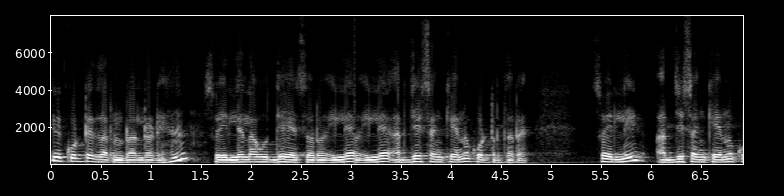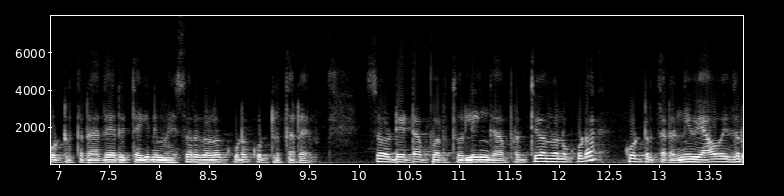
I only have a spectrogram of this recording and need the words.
ಇಲ್ಲಿ ಕೊಟ್ಟಿದ್ದಾರೆ ನೋಡಿ ಆಲ್ರೆಡಿ ಹಾಂ ಸೊ ಇಲ್ಲೆಲ್ಲ ಹುದ್ದೆ ಹೆಸರು, ಇಲ್ಲೇ ಇಲ್ಲೇ ಅರ್ಜಿ ಸಂಖ್ಯೆಯನ್ನು ಕೊಟ್ಟಿರ್ತಾರೆ. ಸೊ ಇಲ್ಲಿ ಅರ್ಜಿ ಸಂಖ್ಯೆಯನ್ನು ಕೊಟ್ಟಿರ್ತಾರೆ. ಅದೇ ರೀತಿಯಾಗಿ ನಿಮ್ಮ ಹೆಸರುಗಳು ಕೂಡ ಕೊಟ್ಟಿರ್ತಾರೆ. ಸೊ ಡೇಟ್ ಆಫ್ ಬರ್ತು ಲಿಂಗ ಪ್ರತಿಯೊಂದನ್ನು ಕೂಡ ಕೊಟ್ಟಿರ್ತಾರೆ. ನೀವು ಯಾವ ಇದ್ರ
